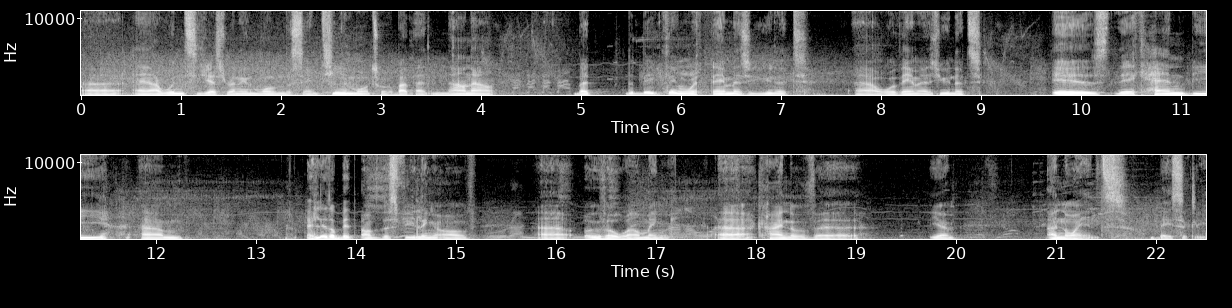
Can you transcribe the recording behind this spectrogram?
Uh, and I wouldn't suggest running them all in the same team. We'll talk about that now now. But the big thing with them as a unit, uh, or them as units, is there can be um, a little bit of this feeling of uh, overwhelming uh, kind of, uh, you know, annoyance, basically.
